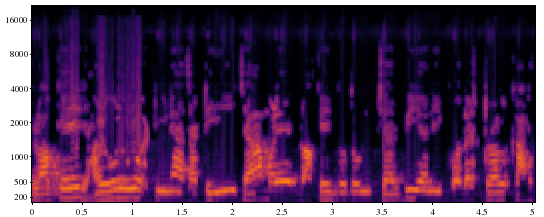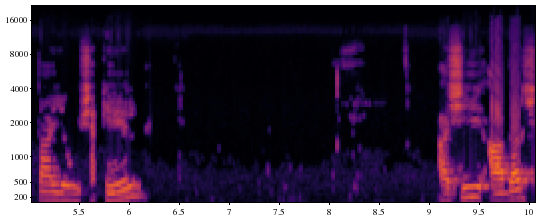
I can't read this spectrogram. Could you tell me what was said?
ब्लॉकेज हळूहळू हटविण्यासाठी ज्यामुळे ब्लॉकेजमधून चरबी आणि कोलेस्ट्रॉल काढता येऊ शकेल. अशी आदर्श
